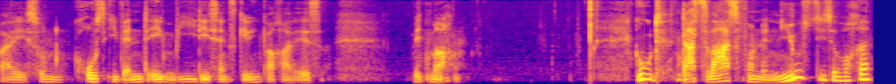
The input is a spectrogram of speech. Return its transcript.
bei so einem Groß-Event eben wie die Thanksgiving-Parade ist, mitmachen. Gut, das war's von den News diese Woche.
